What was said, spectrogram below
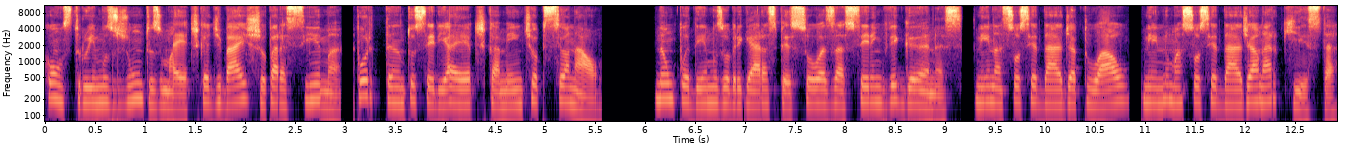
Construímos juntos uma ética de baixo para cima, portanto seria eticamente opcional. Não podemos obrigar as pessoas a serem veganas, nem na sociedade atual, nem numa sociedade anarquista.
